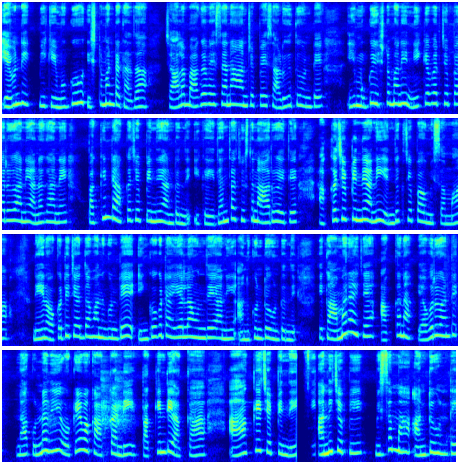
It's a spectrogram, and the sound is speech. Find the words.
ఏవండి మీకు ఈ ముగ్గు ఇష్టమంట కదా చాలా బాగా వేశానా అని చెప్పేసి అడుగుతూ ఉంటే ఈ ముగ్గు ఇష్టమని నీకెవరు చెప్పారు? అని అనగానే పక్కింటి అక్క చెప్పింది అంటుంది. ఇక ఇదంతా చూస్తున్న ఆరు అయితే అక్క చెప్పింది అని ఎందుకు చెప్పావు మిస్ అమ్మ? నేను ఒకటి చేద్దాం అనుకుంటే ఇంకొకటి అయ్యేలా ఉంది అని అనుకుంటూ ఉంటుంది. ఇక అమర్ అయితే అక్కన? ఎవరు అంటే నాకున్నది ఒకే ఒక అక్క అండి పక్కింటి అక్క. ఆ అక్కే చెప్పింది అని చెప్పి మిస్ అమ్మ అంటూ ఉంటే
